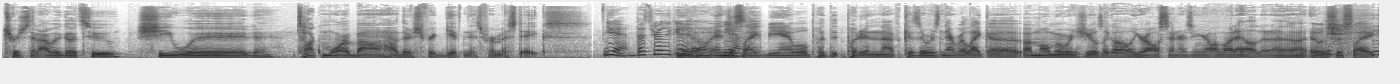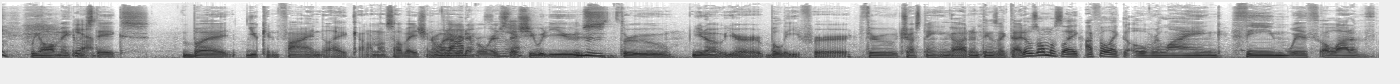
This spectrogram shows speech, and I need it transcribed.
church that I would go to. She would talk more about how there's forgiveness for mistakes. Yeah, that's really good. You know, and yeah. just like being able to put the, put it in that because there was never like a, a moment where she was like, "Oh, you're all sinners and you're all going to hell." It was just like we all make Yeah. mistakes, but you can find like I don't know salvation or whatever, whatever words yeah. Mm-hmm. that she would use through you know your belief or through trusting in God and things like that. It was almost like I felt like the overlying theme with a lot of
